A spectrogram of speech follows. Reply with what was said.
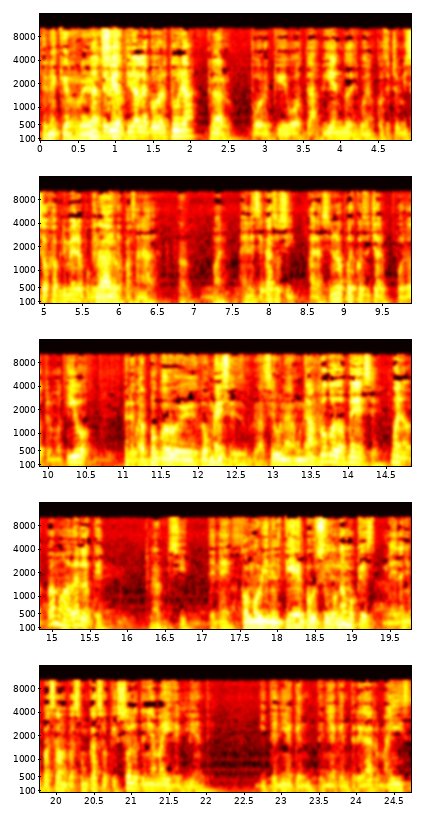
Tenés que rehacer. no te voy a estirar la cobertura Claro, porque vos estás viendo, bueno, cosecho mi soja primero porque el Claro. maíz no pasa nada. claro. Bueno, en ese caso sí. Ahora, si no lo puedes cosechar por otro motivo, Pero Bueno. tampoco eh, dos meses, hacer una, una... tampoco dos meses. Bueno, vamos a ver lo que, Claro. si tenés Cómo viene el tiempo. si Supongamos el- que el año pasado me pasó un caso que solo tenía maíz el cliente y tenía que tenía que entregar maíz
